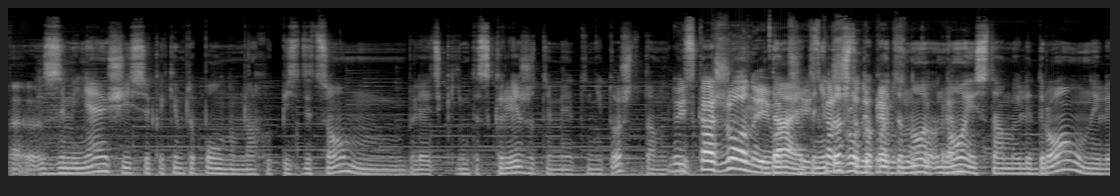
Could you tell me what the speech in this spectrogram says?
э, заменяющийся каким-то полным нахуй пиздецом, блять, какими-то скрежетами, это не то, что там... Ну, искаженный Да, вообще, это не то, что какой-то но, нойз там или дроун, или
